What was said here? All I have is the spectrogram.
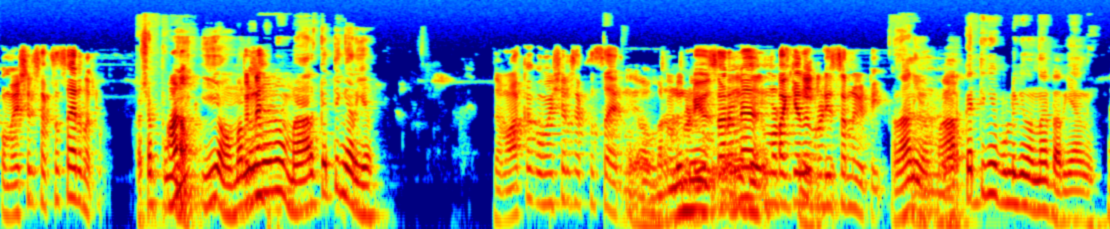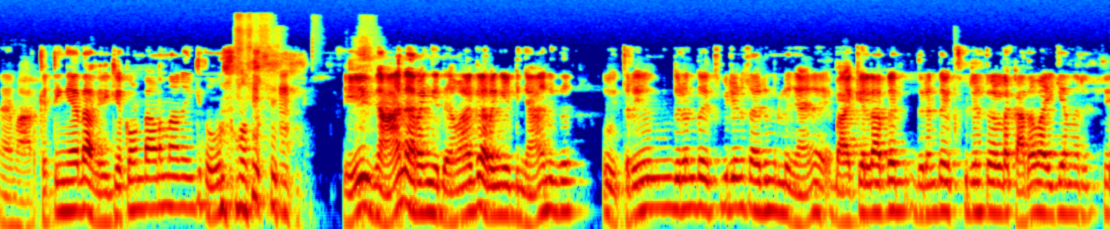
കൊമേഴ്ഷ്യൽ സക്സസ് ആയിരുന്നല്ലോ. പക്ഷെ ഈ മാർക്കറ്റിംഗ് അറിയാം. കൊമേഴ്ഷ്യൽ സക്സസ് ആയിരുന്നു. ഒമർ ലുലു പ്രൊഡ്യൂസറിന് മുടക്കിയത് പ്രൊഡ്യൂസറിന് കിട്ടി. അതാണ് മാർക്കറ്റിംഗ് പുള്ളിക്ക് നന്നായിട്ട് മാർക്കറ്റിംഗ് ഏതാ ഫേക്ക് അക്കൗണ്ട് ആണെന്നാണ് എനിക്ക് തോന്നുന്നത്. ഈ ഞാൻ ഇറങ്ങി ഡമാക്ക ഇറങ്ങിയിട്ട് ഞാനിത് ഓ ഇത്രയും ദുരന്ത എക്സ്പീരിയൻസ് ആയിരുന്നില്ല? ഞാൻ ബാക്കി എല്ലാവരുടെയും ദുരന്ത എക്സ്പീരിയൻസുകളുടെ കഥ വായിക്കാൻ വെച്ച്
